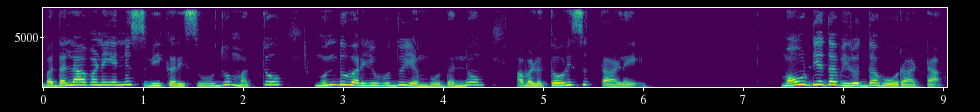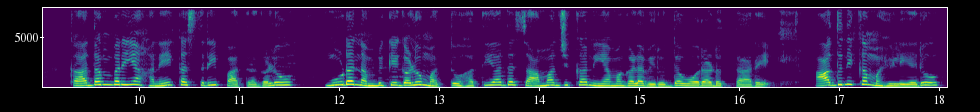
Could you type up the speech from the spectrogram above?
ಬದಲಾವಣೆಯನ್ನು ಸ್ವೀಕರಿಸುವುದು ಮತ್ತು ಮುಂದುವರಿಯುವುದು ಎಂಬುದನ್ನು ಅವಳು ತೋರಿಸುತ್ತಾಳೆ. ಮೌಢ್ಯದ ವಿರುದ್ಧ ಹೋರಾಟ. ಕಾದಂಬರಿಯ ಅನೇಕ ಸ್ತ್ರೀ ಪಾತ್ರಗಳು, ಮೂಢನಂಬಿಕೆಗಳು ಮತ್ತು ಅತಿಯಾದ ಸಾಮಾಜಿಕ ನಿಯಮಗಳ ವಿರುದ್ಧ ಹೋರಾಡುತ್ತಾರೆ. ಆಧುನಿಕ ಮಹಿಳೆಯರು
